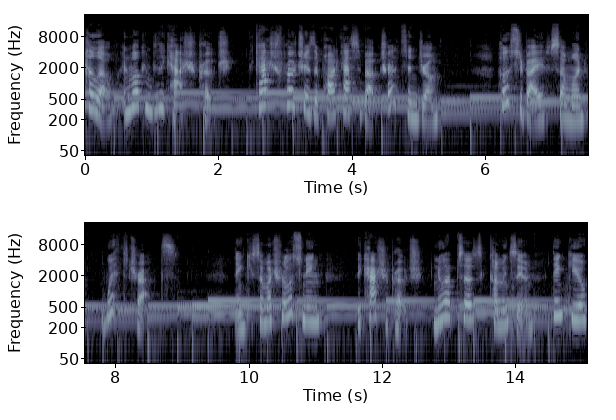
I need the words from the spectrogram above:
Hello, and welcome to the Cash Approach. The Cash Approach is a podcast about Tourette syndrome, hosted by someone with Tourette's. Thank you so much for listening. The Cash Approach. New episodes coming soon. Thank you.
